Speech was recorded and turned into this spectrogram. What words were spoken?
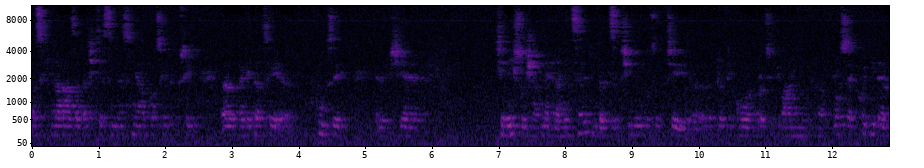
já si chtěla navázat, že jsem dnes měla pocit při eh, meditaci v kůzi, že, že nejsou žádné hranice, velice přímý pocit při dotyku a procitování plosek, chodidel.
